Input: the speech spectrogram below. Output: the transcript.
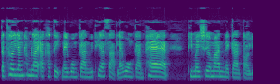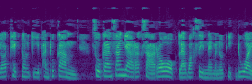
แต่เธอยังทำลายอคติในวงการวิทยาศาสตร์และวงการแพทย์ที่ไม่เชื่อมั่นในการต่อยอดเทคโนโลยีพันธุกรรม สู่การสร้างยารักษาโรคและวัคซีนในมนุษย์อีกด้วย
